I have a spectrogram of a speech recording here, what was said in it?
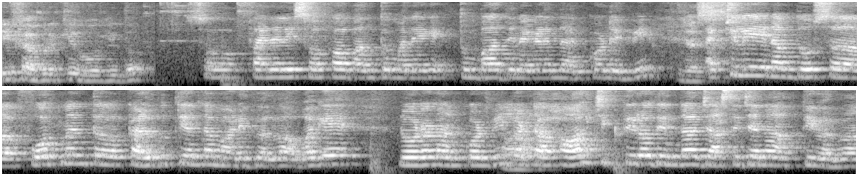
ಈ ಫ್ಯಾಬ್ರಿಕ್ಗೆ ಹೋಗಿದ್ದು? ಸೊ ಫೈನಲಿ ಸೋಫಾ ಬಂತು ಮನೆಗೆ. ತುಂಬಾ ದಿನಗಳಿಂದ ಅನ್ಕೊಂಡಿದ್ವಿ. ಆಕ್ಚುಲಿ ನಮ್ದು ಫೋರ್ತ್ ಮಂತ್ ಕಳಗುತ್ತಿ ಅಂತ ಮಾಡಿದ್ವಲ್ವಾ? ಅವಾಗೆ ನೋಡೋಣ ಅನ್ಕೊಂಡ್ವಿ. ಬಟ್ ಹಾಲ್ ಚಿಕ್ಕದಿರೋದ್ರಿಂದ ಜಾಸ್ತಿ ಜನ ಆಗ್ತೀವಲ್ವಾ?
